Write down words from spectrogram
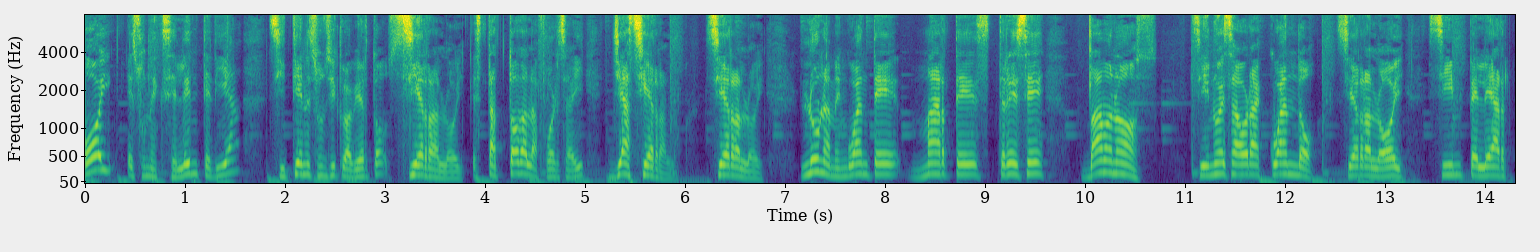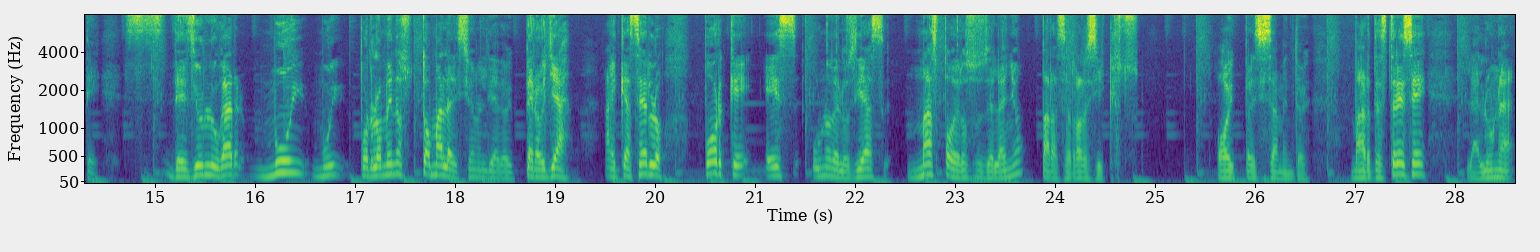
Hoy es un excelente día. Si tienes un ciclo abierto, ciérralo hoy. Está toda la fuerza ahí. Ya ciérralo. Ciérralo hoy. Luna menguante, martes 13. Vámonos. Si no es ahora, ¿cuándo? Ciérralo hoy sin pelearte. Desde un lugar muy, muy, por lo menos toma la decisión el día de hoy. Pero ya, hay que hacerlo porque es uno de los días más poderosos del año para cerrar ciclos hoy, precisamente hoy. Martes 13, la luna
